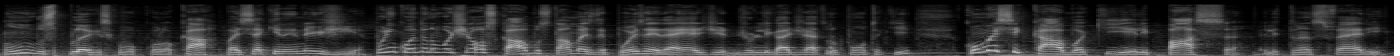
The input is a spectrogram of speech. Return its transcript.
um dos plugs que eu vou colocar vai ser aqui na energia. Por enquanto eu não vou tirar os cabos, tá? Mas depois a ideia é de, de ligar direto no ponto aqui. Como esse cabo aqui, ele passa, ele transfere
